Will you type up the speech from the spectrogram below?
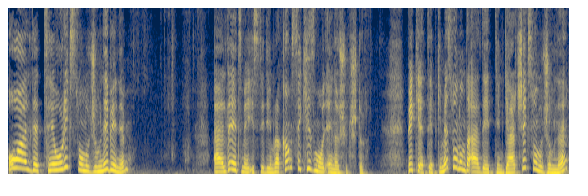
O halde teorik sonucum ne benim? Elde etmeyi istediğim rakam 8 mol NH3'tü. Peki tepkime sonunda elde ettiğim gerçek sonucum ne?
